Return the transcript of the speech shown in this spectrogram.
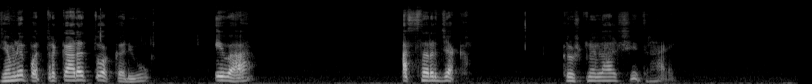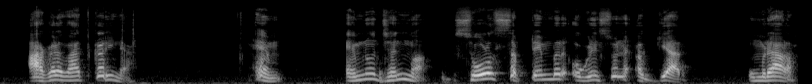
જેમણે પત્રકારત્વ કર્યું એવા આ કૃષ્ણલાલ સિદ્ધરાણી આગળ વાત કરીને એમ એમનો જન્મ સોળ સપ્ટેમ્બર ઓગણીસો ને અગિયાર ઉમરાળા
